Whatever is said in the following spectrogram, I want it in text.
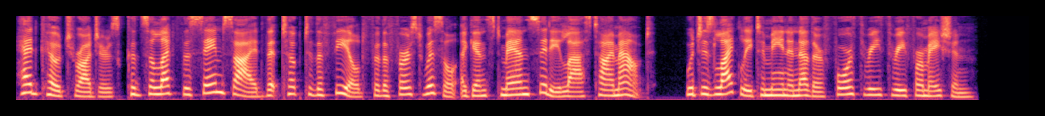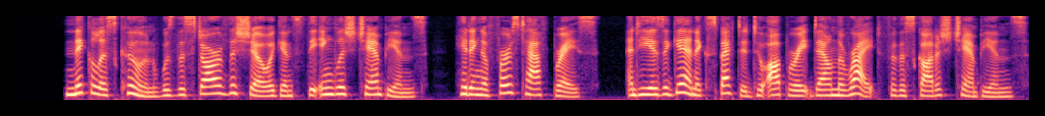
head coach Rodgers could select the same side that took to the field for the first whistle against Man City last time out, which is likely to mean another 4-3-3 formation. Nicolas Kuhn was the star of the show against the English champions, hitting a first-half brace, and he is again expected to operate down the right for the Scottish champions.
